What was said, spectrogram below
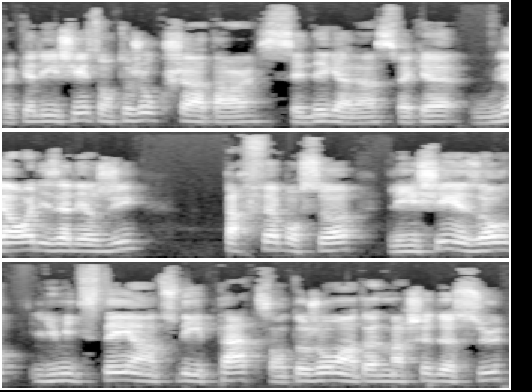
Fait que les chiens sont toujours couchés à terre. C'est dégueulasse. Fait que vous voulez avoir des allergies? Parfait pour ça. Les chiens, eux autres, l'humidité en dessous des pattes sont toujours en train de marcher dessus.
